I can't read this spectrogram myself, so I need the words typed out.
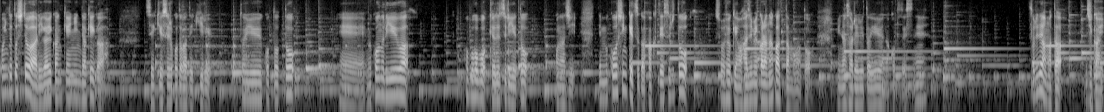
ポイントとしては、利害関係人だけが請求することができるということと、えー、無効の理由は、ほぼほぼ拒絶理由と同じ。で無効審決が確定すると、商標権は初めからなかったものとみなされるというようなことですね。それではまた次回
